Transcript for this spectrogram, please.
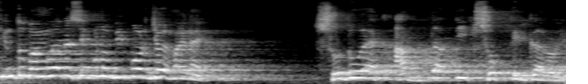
কিন্তু বাংলাদেশে কোনো বিপর্যয় হয় নাই। শুধু এক আধ্যাত্মিক শক্তির কারণে।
